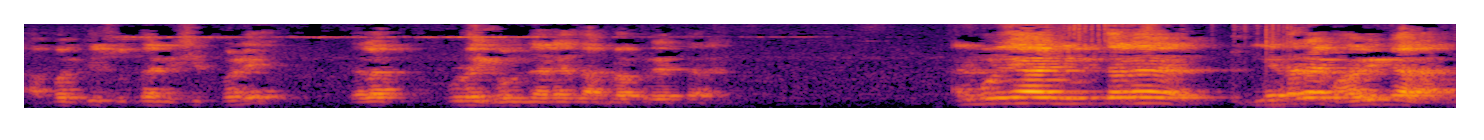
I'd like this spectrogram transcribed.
आपण ती सुद्धा निश्चितपणे त्याला पुढे घेऊन जाण्याचा आपला प्रयत्न आहे. आणि म्हणून या निमित्तानं येणाऱ्या भाविकाला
